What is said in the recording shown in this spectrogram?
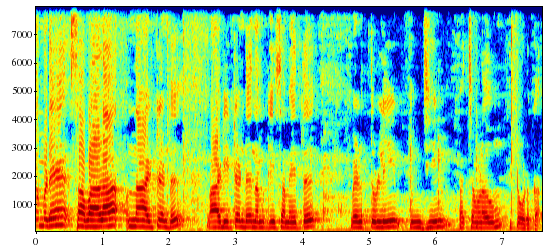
നമ്മുടെ സവാള ഒന്നായിട്ടുണ്ട് വാടിയിട്ടുണ്ട്. നമുക്ക് ഈ സമയത്ത് വെളുത്തുള്ളിയും ഇഞ്ചിയും പച്ചമുളകും ഇട്ട് കൊടുക്കാം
